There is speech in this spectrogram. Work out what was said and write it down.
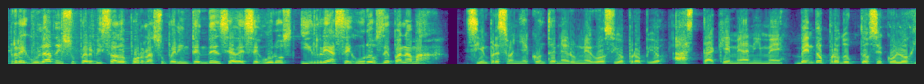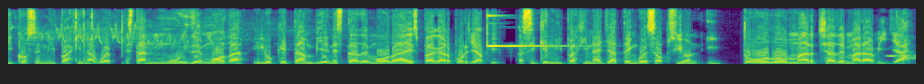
regulado y supervisado por la Superintendencia de Seguros y Reaseguros de Panamá. Siempre soñé con tener un negocio propio, hasta que me animé. Vendo productos ecológicos en mi página web. Están muy de moda y lo que también está de moda es pagar por Yapi. Así que en mi página ya tengo esa opción y todo marcha de maravilla.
